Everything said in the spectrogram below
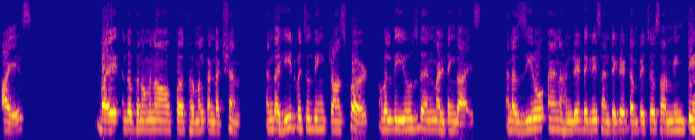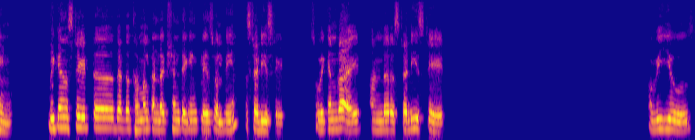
ice by the phenomena of uh, thermal conduction and the heat which is being transferred will be used in melting the ice. And as 0 and 100 degree centigrade temperatures are maintained, we can state uh, that the thermal conduction taking place will be in steady state. So we can write under a steady state, we use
